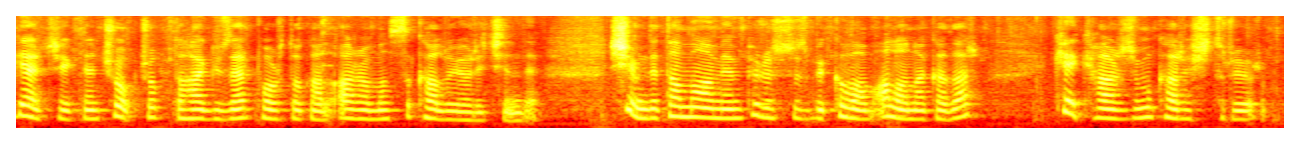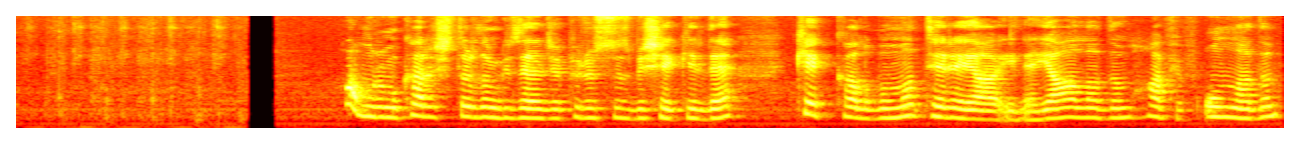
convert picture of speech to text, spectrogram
gerçekten çok çok daha güzel portakal aroması kalıyor içinde. Şimdi tamamen pürüzsüz bir kıvam alana kadar kek harcımı karıştırıyorum. Hamurumu karıştırdım güzelce pürüzsüz bir şekilde. Kek kalıbımı tereyağı ile yağladım, hafif unladım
